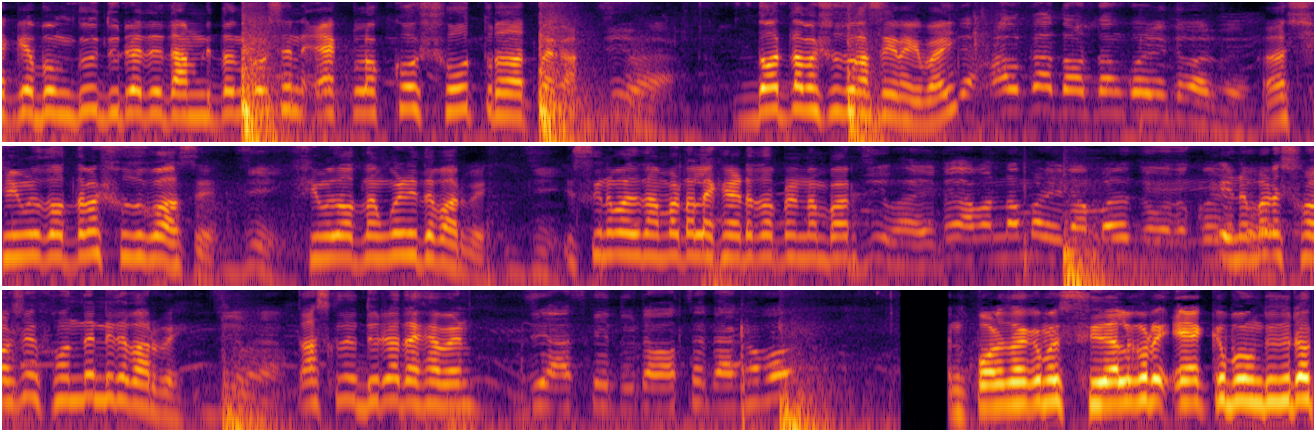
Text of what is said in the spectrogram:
এক এবং দুই দুটাতে দাম নির্ধারণ করছেন এক লক্ষ সত্তর হাজার টাকা। জি ভাইয়া দর দামের সুযোগ আছে নাকি ভাই? হালকা দরদাম করে নিতে পারবে। সীমিত দর দামের সুযোগও আছে। জি। সীমিত দর দাম করে নিতে পারবে? জি। স্ক্রিনে বাজে নাম্বারটা লেখা এটা তো আপনার নাম্বার জি ভাই এটা আমার নাম্বার এই নাম্বারে যোগাযোগ করে এই নাম্বারে সরাসরি ফোন দিয়ে নিতে পারবে? জি ভাইয়া তো আজকে দুইটা দেখাবেন। জি আজকে দুইটা বাচ্চা দেখাবো। পরে দেখে আমি সিরিয়াল করে এক এবং দুই দুটা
